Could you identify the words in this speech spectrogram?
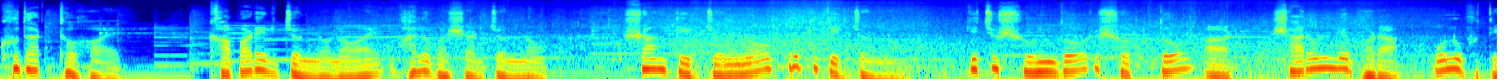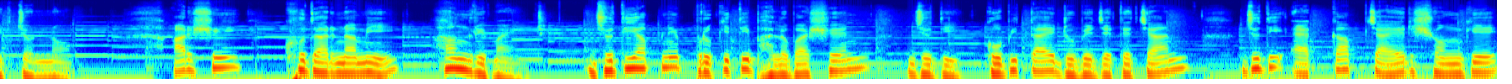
ক্ষুধার্থ হয়। খাবারের জন্য নয়, ভালোবাসার জন্য, শান্তির জন্য, প্রকৃতির জন্য, কিছু সুন্দর, সত্য আর সারল্যে ভরা অনুভূতির জন্য। আর সেই ক্ষুধার নামই হাংরি মাইন্ড যদি আপনি প্রকৃতি ভালোবাসেন, যদি কবিতায় ডুবে যেতে চান, যদি এক কাপ চায়ের সঙ্গে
